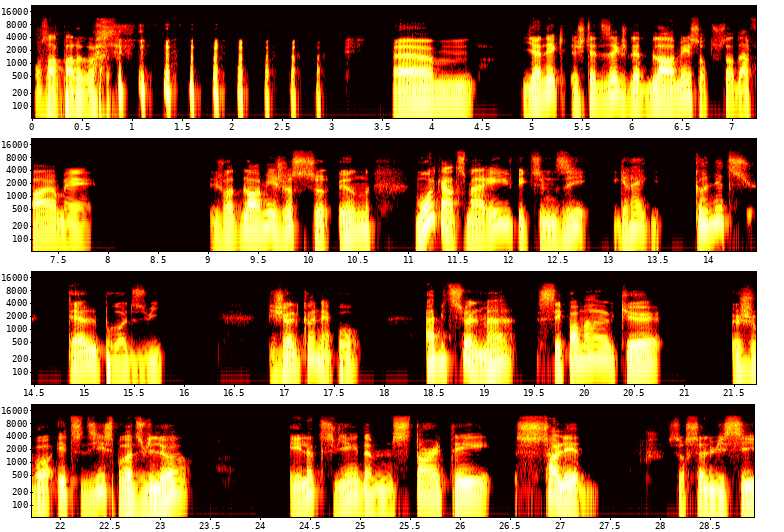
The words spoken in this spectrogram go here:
On s'en reparlera. Euh, Yannick, je te disais que je voulais te blâmer sur toutes sortes d'affaires, mais je vais te blâmer juste sur une. Moi, quand tu m'arrives et que tu me dis, Greg, connais-tu tel produit? Puis je ne le connais pas. Habituellement, c'est pas mal que je vais étudier ce produit-là et là que tu viens de me starter solide sur celui-ci.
